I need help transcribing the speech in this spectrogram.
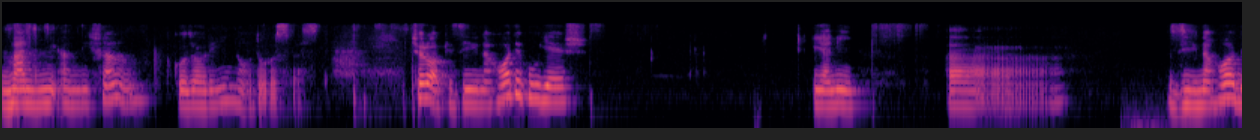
من می اندیشم گزاره نادرست است. چرا که زیرنهاد گویش یعنی زیرنهاد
